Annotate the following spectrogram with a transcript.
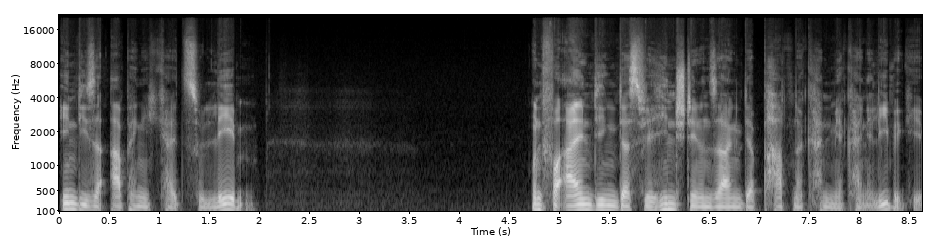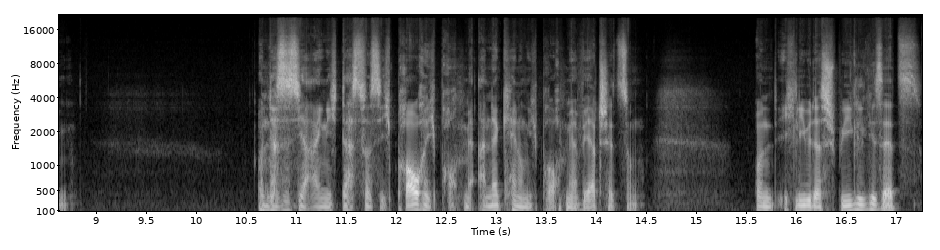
in dieser Abhängigkeit zu leben, und vor allen Dingen, dass wir hinstehen und sagen, der Partner kann mir keine Liebe geben. Und das ist ja eigentlich das, was ich brauche. Ich brauche mehr Anerkennung, ich brauche mehr Wertschätzung. Und ich liebe das Spiegelgesetz,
